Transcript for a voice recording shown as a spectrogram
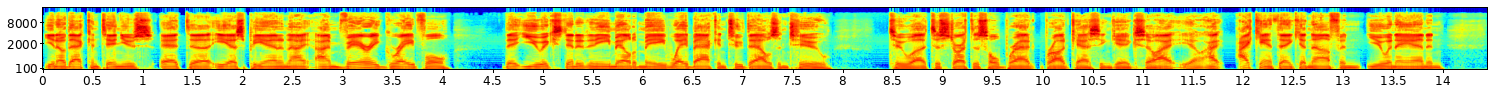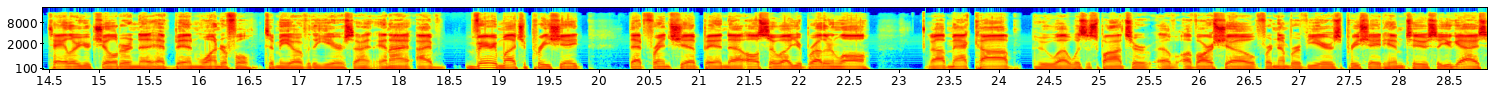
you know that continues at uh, ESPN. And I, I'm very grateful that you extended an email to me way back in 2002 to uh, to start this whole broad, broadcasting gig. So I you know I, I can't thank you enough. And you and Ann and Taylor, your children, uh, have been wonderful to me over the years. I, and I, I very much appreciate that friendship, and uh, also uh, your brother-in-law. Uh, Matt Cobb, who uh, was a sponsor of, of our show for a number of years, appreciate him too. So you guys,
